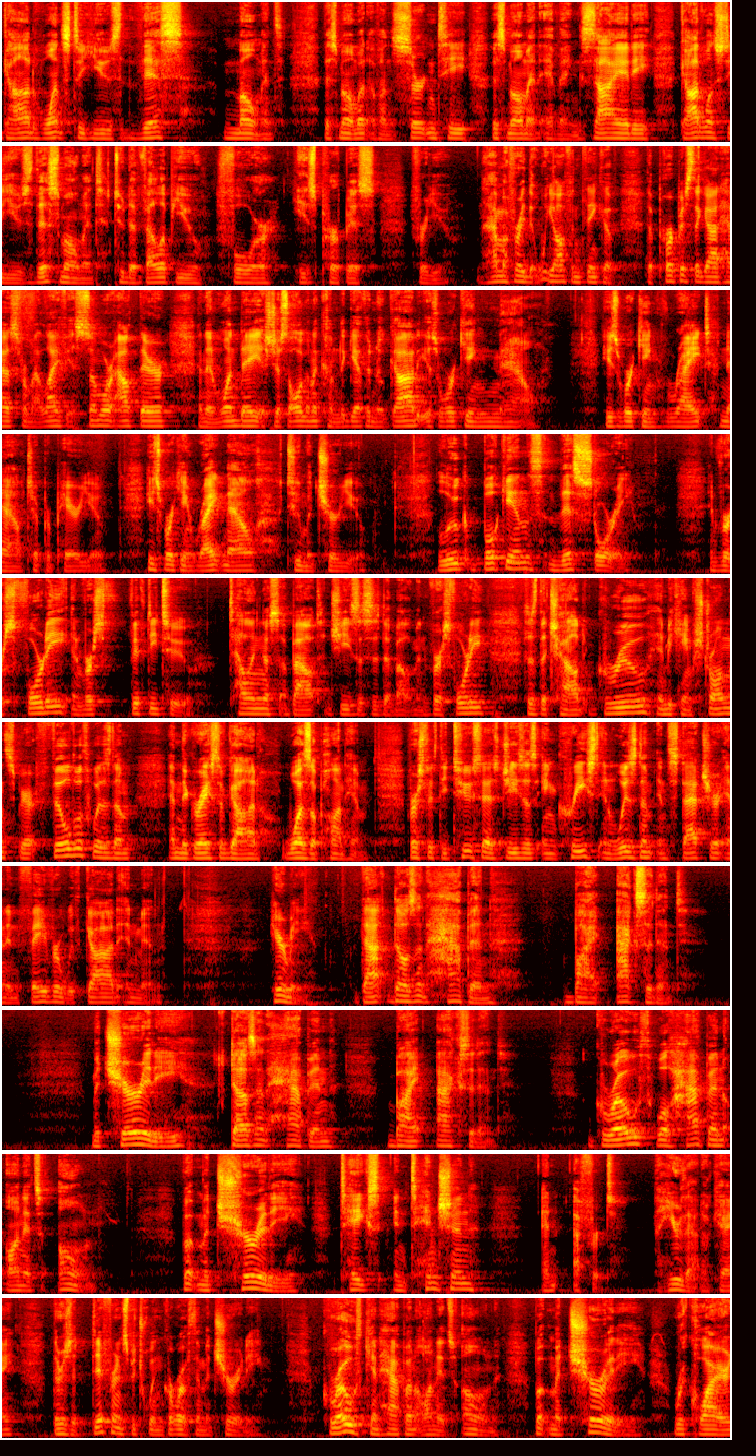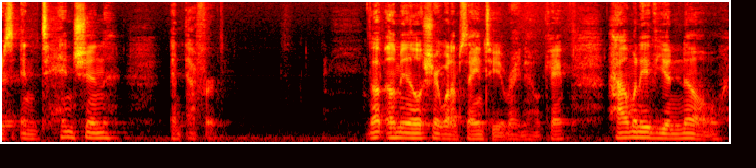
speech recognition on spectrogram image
God wants to use this moment, this moment of uncertainty, this moment of anxiety. God wants to use this moment to develop you for his purpose for you. I'm afraid that we often think of the purpose that God has for my life is somewhere out there, and then one day it's just all going to come together. No, God is working now. He's working right now to prepare you, He's working right now to mature you. Luke bookends this story in verse 40 and verse 52, telling us about Jesus' development. Verse 40 says, The child grew and became strong in spirit, filled with wisdom, and the grace of God was upon him. Verse 52 says, Jesus increased in wisdom and stature and in favor with God and men. Hear me, that doesn't happen by accident. Maturity doesn't happen by accident. Growth will happen on its own, but maturity takes intention and effort. Hear that, okay? There's a difference between growth and maturity. Growth can happen on its own, but maturity requires intention and effort. Let, let me illustrate what I'm saying to you right now, okay? How many of you know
